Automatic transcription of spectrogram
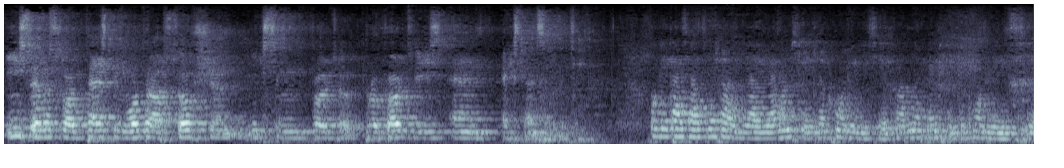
instruments for testing water absorption, mixing proto- properties, and extensibility. 我给大家介绍一下原料品质控制仪器和面粉品质控制仪器。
